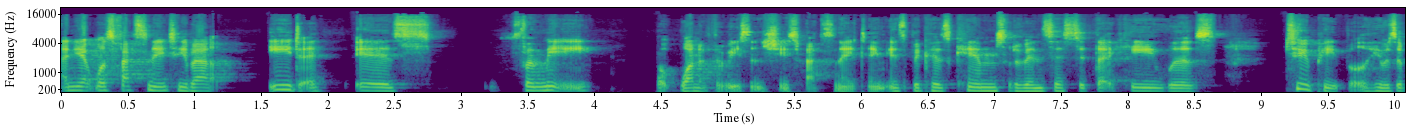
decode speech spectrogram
And yet, what's fascinating about Edith is, for me, but one of the reasons she's fascinating is because Kim sort of insisted that he was two people. He was a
